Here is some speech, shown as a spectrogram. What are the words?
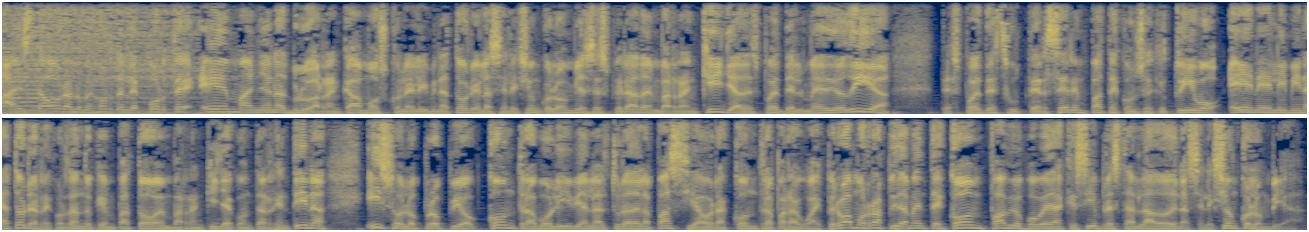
A esta hora, lo mejor del deporte en Mañanas Blue. Arrancamos con la eliminatoria. La selección Colombia es esperada en Barranquilla después del mediodía, después de su tercer empate consecutivo en eliminatoria. Recordando que empató en Barranquilla contra Argentina, hizo lo propio contra Bolivia en la altura de La Paz y ahora contra Paraguay. Pero vamos rápidamente con Fabio Poveda, que siempre está al lado de la selección Colombia.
